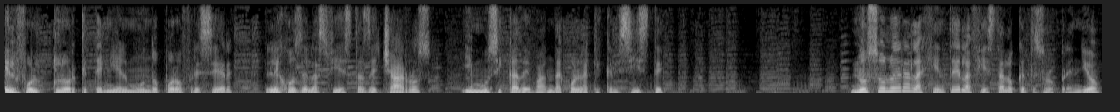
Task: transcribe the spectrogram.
el folclore que tenía el mundo por ofrecer lejos de las fiestas de charros y música de banda con la que creciste. No solo era la gente de la fiesta lo que te sorprendió,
